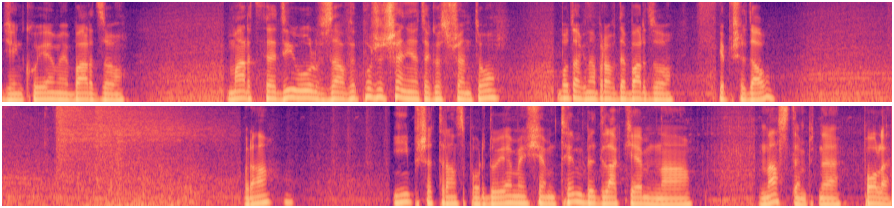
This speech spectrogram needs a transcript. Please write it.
Dziękujemy bardzo Martę D-Wolf za wypożyczenie tego sprzętu, bo tak naprawdę bardzo się przydał. Dobra. I przetransportujemy się tym bydlakiem na następne pole.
